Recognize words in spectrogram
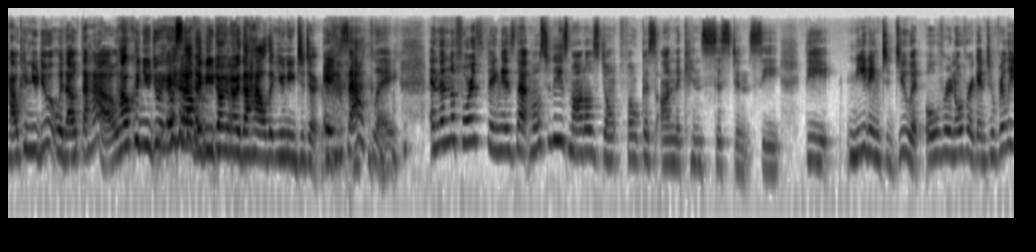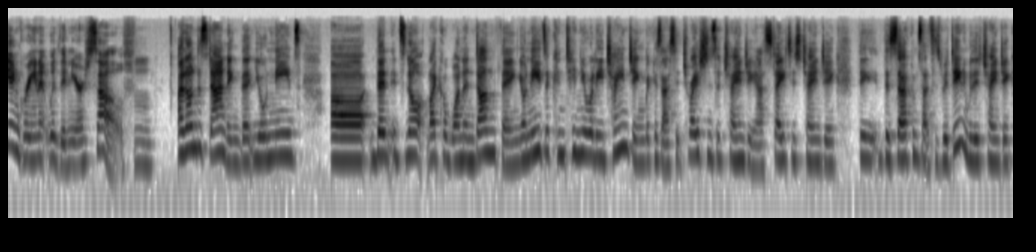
how can you do it without the how? How can you do it yourself if you don't know the how that you need to do? Exactly. and then the fourth thing is that most of these models don't focus on the consistency, the needing to do it over and over again to really ingrain it within yourself. Mm. And understanding that your needs uh, then it's not like a one and done thing. Your needs are continually changing because our situations are changing, our state is changing, the the circumstances we're dealing with is changing,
